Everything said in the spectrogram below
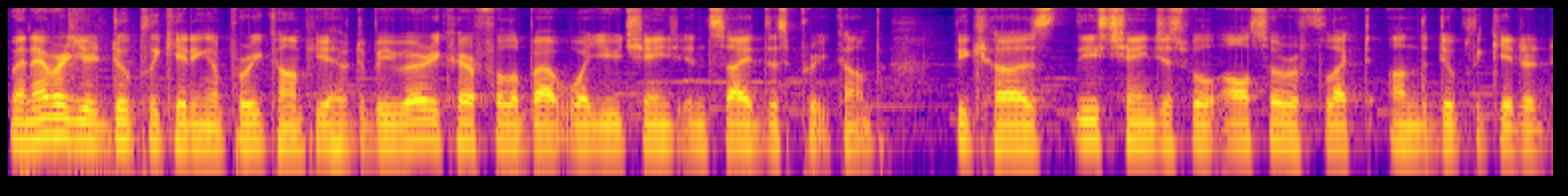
Whenever you're duplicating a pre-comp, you have to be very careful about what you change inside this pre-comp because these changes will also reflect on the duplicated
